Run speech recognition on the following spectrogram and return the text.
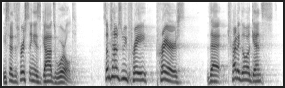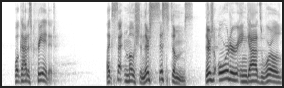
He said the first thing is God's world. Sometimes we pray prayers that try to go against what God has created, like set in motion. There's systems, there's order in God's world,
